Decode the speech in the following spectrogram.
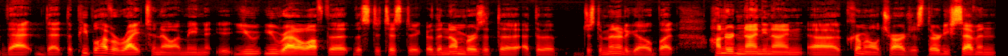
that that the people have a right to know. I mean, you you rattled off the, the statistic or the numbers at the at the just a minute ago, but 199 uh, criminal charges, 37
